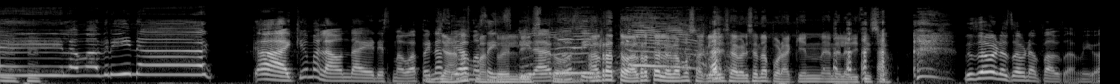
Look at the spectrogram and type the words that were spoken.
¡Ay, la madrina! Ay, qué mala onda eres, Mau. Apenas ya nos íbamos a mandó el listo. inspirarnos. y- Al rato, al rato le hablamos a Gladys a ver si anda por aquí en, en el edificio. Pues vámonos a una pausa, amigo.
